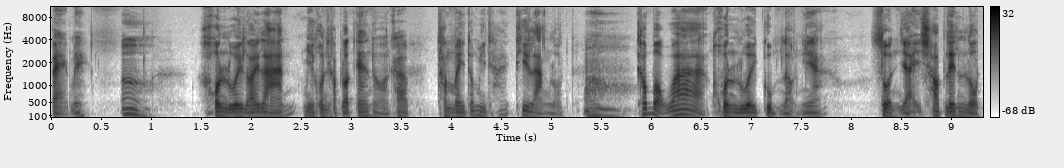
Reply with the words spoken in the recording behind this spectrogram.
แปลกไหมเออคนรวยร้อยล้าน มีคนขับรถแน่นอนครับทำไมต้องมีที่ล้างรถอ๋อเขาบอกว่าคนรวยกลุ่มเหล่าเนี้ยส่วนใหญ่ชอบเล่นรถ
